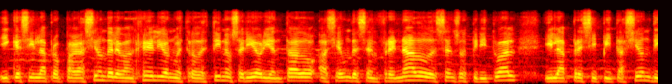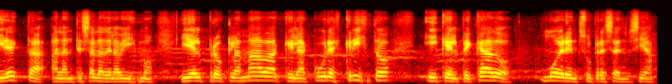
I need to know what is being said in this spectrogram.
y que sin la propagación del Evangelio nuestro destino sería orientado hacia un desenfrenado descenso espiritual y la precipitación directa a la antesala del abismo. Y él proclamaba que la cura es Cristo y que el pecado muere en su presencia.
